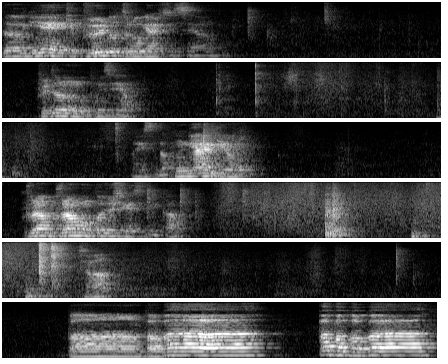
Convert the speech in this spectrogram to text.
또 여기에 이렇게 불도 들어오게 할 수 있어요. 불 들어오는 거 보이세요? 알겠습니다. 공개할게요. 불 한, 불 한번 꺼주시겠습니까? 자. 빰빠바 빠바바바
